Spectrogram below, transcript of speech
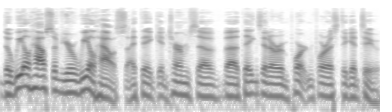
the wheelhouse of your wheelhouse, I think, in terms of uh, things that are important for us to get to.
